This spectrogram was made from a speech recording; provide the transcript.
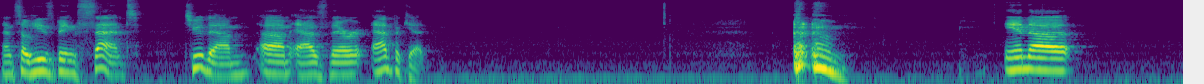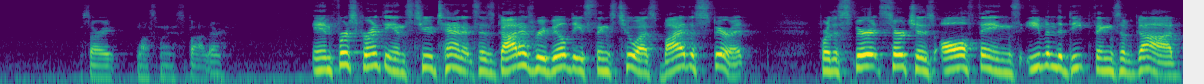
And so he's being sent to them um, as their advocate. In uh, sorry, lost my spot there. In 1 Corinthians 2:10 it says God has revealed these things to us by the Spirit, for the Spirit searches all things, even the deep things of God.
